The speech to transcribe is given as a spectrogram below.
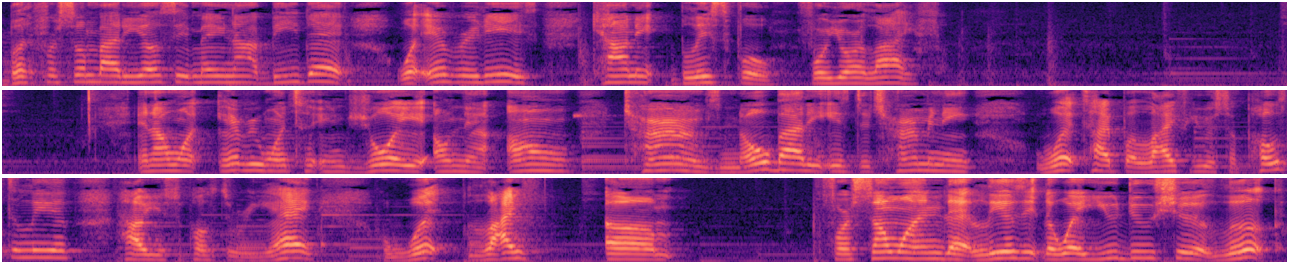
But for somebody else, it may not be that. Whatever it is, count it blissful for your life. And I want everyone to enjoy it on their own terms. Nobody is determining what type of life you're supposed to live, how you're supposed to react, what life um for someone that lives it the way you do should look.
